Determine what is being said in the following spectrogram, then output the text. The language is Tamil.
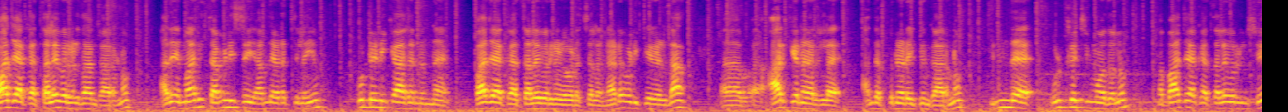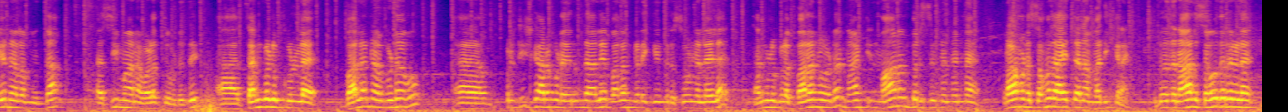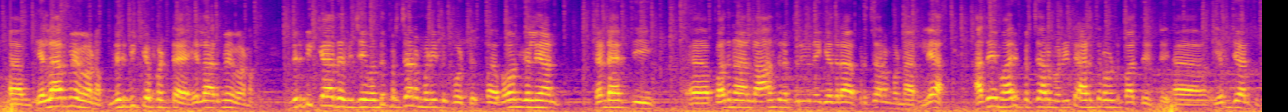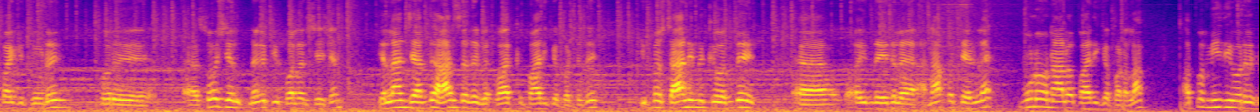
பாஜக தலைவர்கள் தான் காரணம். அதே மாதிரி தமிழிசை அந்த இடத்திலையும் கூட்டணிக்காக நின்ன பாஜக தலைவர்களோட சில நடவடிக்கைகள் தான் ஆர்கே அந்த பின்னடைக்கும் காரணம். இந்த உள்கட்சி மோதலும் பாஜக தலைவர்கள் சுயநலமும் தான் சீமான வளர்த்து விடுது. தங்களுக்குள்ள பலனை விடவும் அஹ், பிரிட்டிஷ்காரன் கூட இருந்தாலே பலம் கிடைக்குங்கிற சூழ்நிலையில தங்களுக்குள்ள பலனோட நாட்டின் மானம் பெருசு நின்ன பிராமண சமுதாயத்தை நான் மதிக்கிறேன். இது வந்து நாலு சகோதரர்களை எல்லாருமே வேணும். நிரூபிக்கப்பட்ட எல்லாருமே வேணும். நிரூபிக்காத விஜய் வந்து பிரச்சாரம் பண்ணிட்டு போட்டு பவன் கல்யாண் ரெண்டாயிரத்தி பதினாலுல ஆந்திர பிரிவினைக்கு எதிராக பிரச்சாரம் பண்ணார் இல்லையா? அதே மாதிரி பிரச்சாரம் பண்ணிட்டு அடுத்த ரவுண்டு பார்த்துக்கிட்டு எம்ஜிஆர் துப்பாக்கிச்சூடு ஒரு சோசியல் நெகட்டிவ் போலரைசேஷன் எல்லாம் சேர்ந்து ஆறு சதவீத வாக்கு பாதிக்கப்பட்டது. இப்போ ஸ்டாலினுக்கு வந்து இந்த இதில் நாற்பத்தி மூணோ நாலோ பாதிக்கப்படலாம். அப்போ மீதி ஒரு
